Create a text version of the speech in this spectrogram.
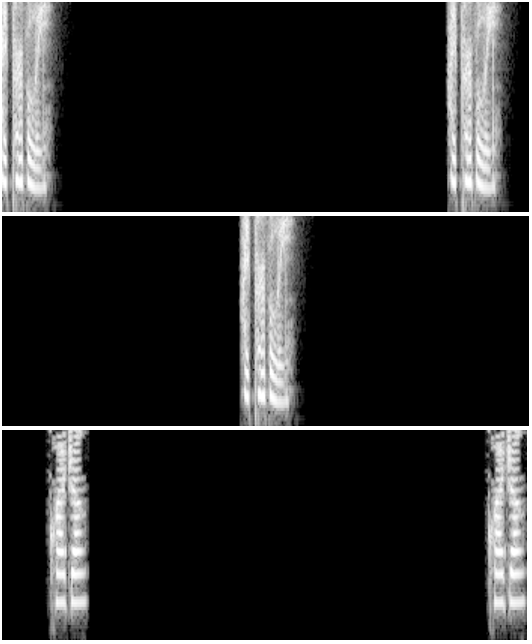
hyperbole, hyperbole, hyperbole, 夸张，夸张，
